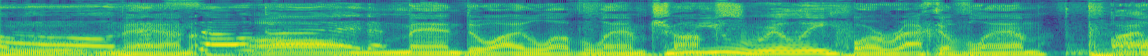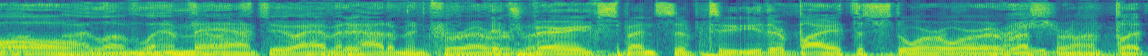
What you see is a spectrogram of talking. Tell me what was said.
Oh, man. so oh, good. Oh, man, do I love lamb Do chops. you really? Or a rack of lamb. I, oh, love, I love lamb man. chops too. I haven't It- had them in forever. It's but- very expensive to either buy at the store or a Right. restaurant, but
